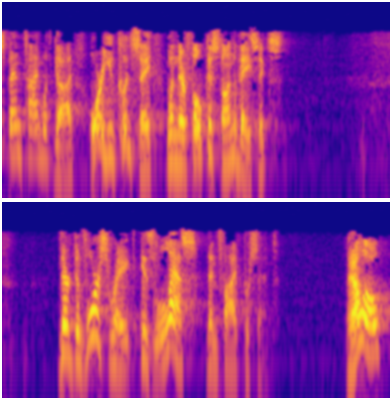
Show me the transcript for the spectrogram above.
spend time with God, or you could say when they're focused on the basics, their divorce rate is less than 5%. Hello.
